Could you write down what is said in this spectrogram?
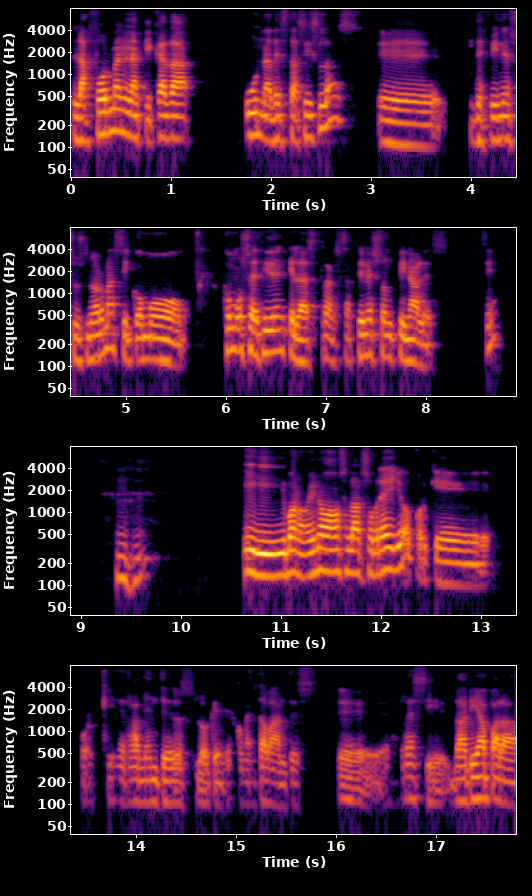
la forma en la que cada una de estas islas eh, define sus normas y cómo, cómo se deciden que las transacciones son finales. ¿sí? Y bueno, hoy no vamos a hablar sobre ello porque porque realmente es lo que comentaba antes. Eh, Resi, daría para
